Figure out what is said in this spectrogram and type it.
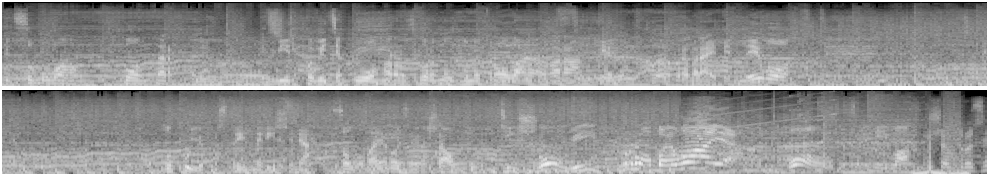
підсумував контр е, відповідь, якого розгорнув Дмитро Ва- Варанкін. Е, Прибирає під ліву. Блокує пострільне рішення. Соловей розіграшав. Дійшов і пробиває. Гол Сергій Вахрушев, друзі.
